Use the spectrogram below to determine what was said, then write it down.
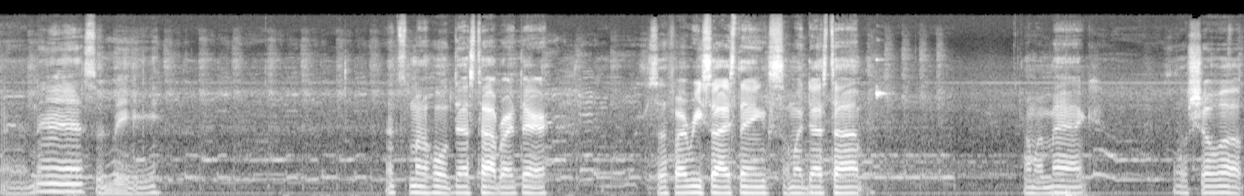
And this would be that's my whole desktop right there. So if I resize things on my desktop, on my Mac, it'll show up.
